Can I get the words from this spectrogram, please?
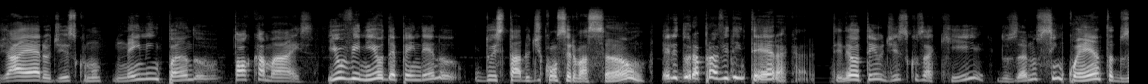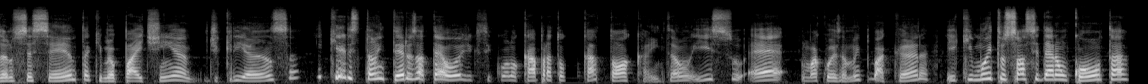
já era o disco, não, nem limpando toca mais. E o vinil, dependendo do estado de conservação, ele dura pra vida inteira, cara. Entendeu? Eu tenho discos aqui dos anos 50, dos anos 60, que meu pai tinha de criança, Reims e que eles estão inteiros até hoje, que se colocar para tocar, toca. Então isso é uma coisa muito bacana e que muitos só se deram conta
